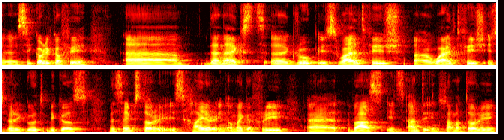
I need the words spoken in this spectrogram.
uh, chicory coffee. Uh, the next uh, group is wild fish. Uh, wild fish is very good because the same story is higher in omega-3, thus it's anti-inflammatory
